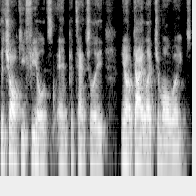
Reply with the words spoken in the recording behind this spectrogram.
the chalky Fields and potentially you know a guy like Jamaal Williams.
